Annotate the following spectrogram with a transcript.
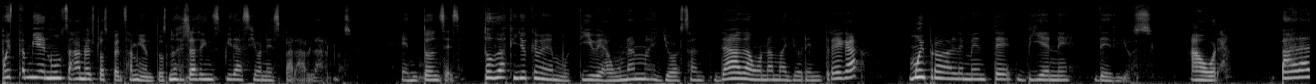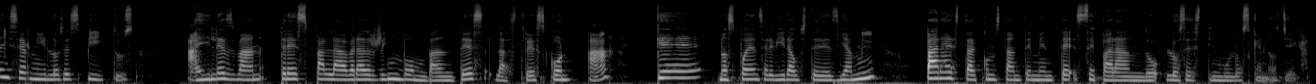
pues también usa nuestros pensamientos, nuestras inspiraciones para hablarnos. Entonces, todo aquello que me motive a una mayor santidad, a una mayor entrega, muy probablemente viene de Dios. Ahora, para discernir los espíritus, ahí les van tres palabras rimbombantes, las tres con A, que nos pueden servir a ustedes y a mí para estar constantemente separando los estímulos que nos llegan.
